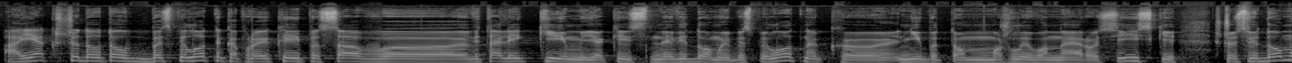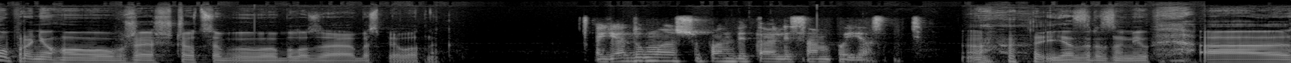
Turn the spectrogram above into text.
А як щодо того безпілотника, про який писав е, Віталій Кім, якийсь невідомий безпілотник, е, нібито можливо не російський, щось відомо про нього вже що це було за безпілотник? Я думаю, що пан Віталій сам пояснить. Я зрозумів. А,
